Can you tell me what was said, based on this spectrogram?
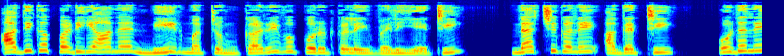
அதிகப்படியான நீர் மற்றும் கழிவுப் பொருட்களை வெளியேற்றி நச்சுகளை அகற்றி உடலை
